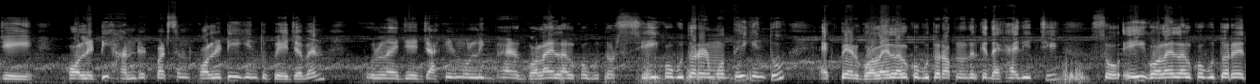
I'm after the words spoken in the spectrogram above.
যে কোয়ালিটি হান্ড্রেড পার্সেন্ট কোয়ালিটি কিন্তু পেয়ে যাবেন। খুলনায় যে জাকির মল্লিক ভাইয়ের গলায় লাল কবুতর, সেই কবুতরের মধ্যেই কিন্তু এক পেয়ার গলায় লাল কবুতর আপনাদেরকে দেখাই দিচ্ছি। সো এই গলায় লাল কবুতরের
